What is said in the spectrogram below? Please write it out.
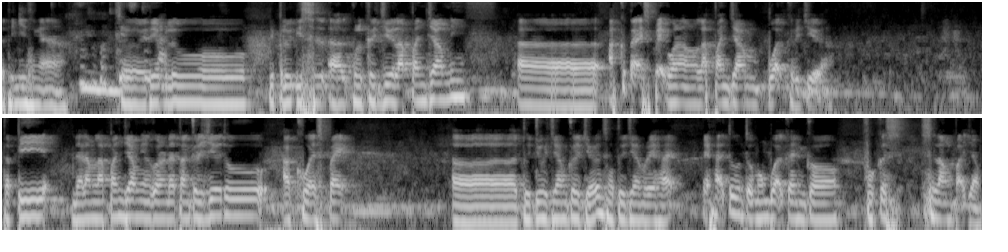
tertinggi sangat lah. So dia perlu dia perlu dis, uh, perlu kerja 8 jam ni uh, aku tak expect orang 8 jam buat kerja lah. Tapi dalam 8 jam yang korang datang kerja tu aku expect uh, 7 jam kerja, 1 jam rehat. Rehat tu untuk membuatkan kau fokus selang 4 jam.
